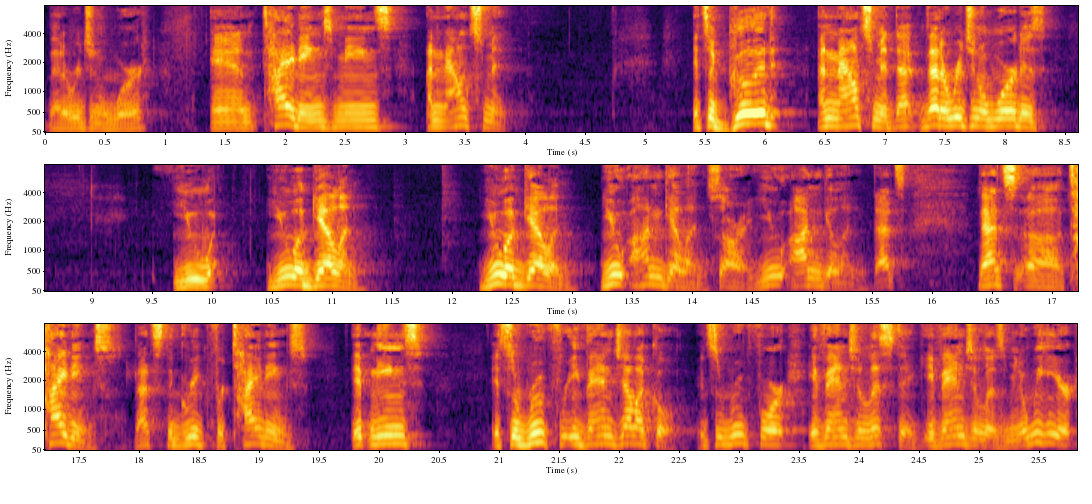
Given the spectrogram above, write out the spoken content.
that original word, and tidings means announcement. It's a good announcement. That, that original word is you, euagelen. Euagelen. Euangelen. Sorry. Euangelen. That's, that's uh, tidings. That's the Greek for tidings. It means it's a root for evangelical. It's a root for evangelistic, evangelism. You know, we hear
